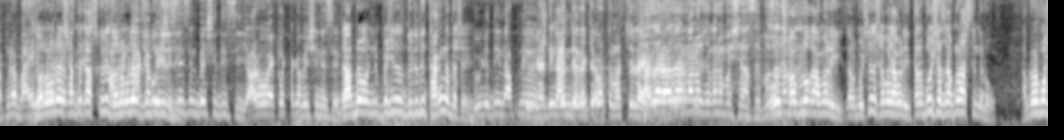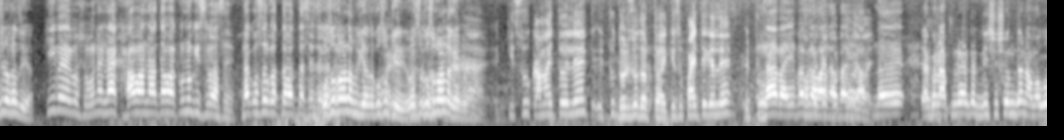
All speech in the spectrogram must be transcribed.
আপনারা বাইরে জনগণের? সাথে কাজ করি, জনগণের জীবন দিয়ে বেশি দিছি। বেশি দিছি আরও 1 লাখ টাকা বেশি নিয়েছেন আপনি বেশি দিন- দুইটা দিন থাকেন না দেশে দুইটা দিন আপনি দিন করতে। কত মাস চলে গেল। হাজার হাজার মানুষ ওখানে বসে আছে বুঝছেন সব লোক আমারই যারা বসে আছে সবাই আমারই তারা বসে আছে আপনারা আসছেন কেন আপনারা বসেন ওখানে দিয়ে। কীভাবে বসবো মানে না খাওয়া না দাওয়া কোনো কিছু আছে? না গোসল করতে পারতেছে গোসল করা লাগবে কি? আছে? গোসল কি? গোসল গোসল করা লাগে হ্যাঁ, কিছু কামাইতে হইলে একটু ধৈর্য ধরতে হয় কিছু পাইতে গেলে একটু না ভাই এভাবে হয় না ভাই। আপনি এখন আপনারা একটা ডিসিশন দেন আমাকে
